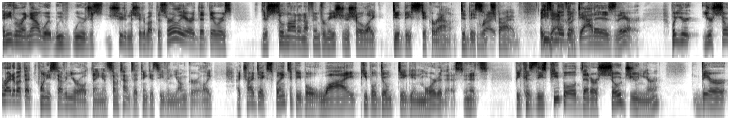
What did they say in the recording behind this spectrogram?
And even right now, we we were just shooting the shit about this earlier that there was there's still not enough information to show like did they stick around did they subscribe right. exactly. even though the data is there but you're you're so right about that 27 year old thing, and sometimes I think it's even younger. Like I tried to explain to people why people don't dig in more to this, and it's because these people that are so junior they're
